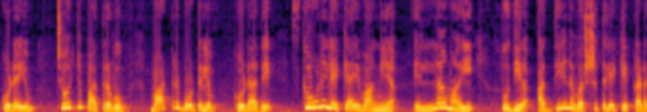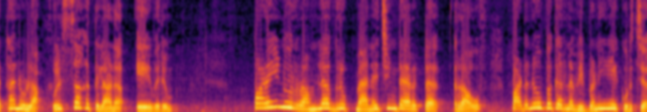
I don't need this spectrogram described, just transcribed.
കുടയും ചോറ്റുപാത്രവും വാട്ടർ ബോട്ടിലും കൂടാതെ സ്കൂളിലേക്കായി വാങ്ങിയ എല്ലാമായി പുതിയ അധ്യയന വർഷത്തിലേക്ക് കടക്കാനുള്ള ഉത്സാഹത്തിലാണ് ഏവരും. Pazhayannur Ramla group managing director Rauf പഠനോപകരണ വിപണിയെക്കുറിച്ച്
